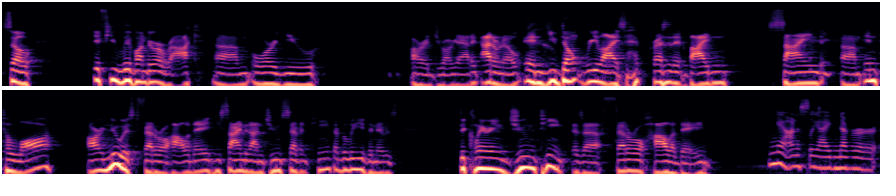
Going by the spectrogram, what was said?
So if you live under a rock um, or you are a drug addict, I don't know, and you don't realize that President Biden signed um, into law our newest federal holiday. He signed it on June 17th, I believe, and it was declaring Juneteenth as a federal holiday. Yeah, honestly, I never,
